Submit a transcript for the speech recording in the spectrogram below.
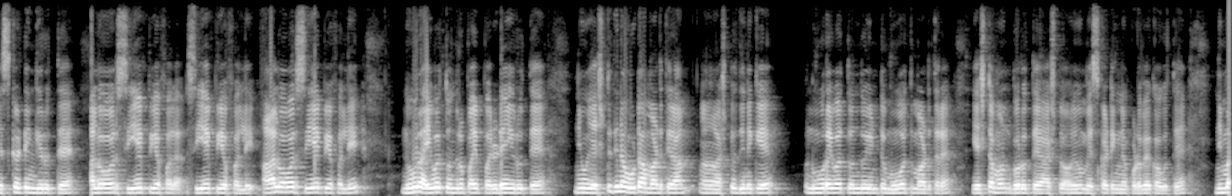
ಮೆಸ್ ಕಟಿಂಗ್ ಇರುತ್ತೆ. All over C A P F ಅಲ್ಲ ಸಿ ಎ ಪಿ ಎಫ್ ಅಲ್ಲಿ. All over C A P F ಅಲ್ಲಿ ನೂರ ಐವತ್ತೊಂದು ರೂಪಾಯಿ ಪರ್ ಡೇ ಇರುತ್ತೆ. ನೀವು ಎಷ್ಟು ದಿನ ಊಟ ಮಾಡ್ತೀರಾ? ಅಷ್ಟು ದಿನಕ್ಕೆ ನೂರೈವತ್ತೊಂದು ಇಂಟು ಮೂವತ್ತು ಮಾಡ್ತಾರೆ. ಎಷ್ಟು ಅಮೌಂಟ್ ಬರುತ್ತೆ? ಅಷ್ಟು ನೀವು ಮೆಸ್ ಕಟಿಂಗ್ನ ಕೊಡಬೇಕಾಗುತ್ತೆ. ನಿಮ್ಮ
